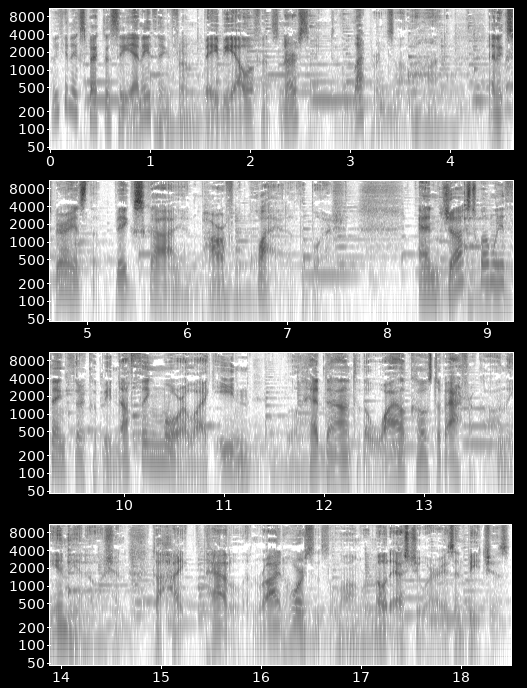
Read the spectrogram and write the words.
We can expect to see anything from baby elephants nursing to leopards on the hunt and experience the big sky and powerful quiet of the bush. And just when we think there could be nothing more like Eden, we'll head down to the wild coast of Africa on the Indian Ocean to hike, paddle, and ride horses along remote estuaries and beaches.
